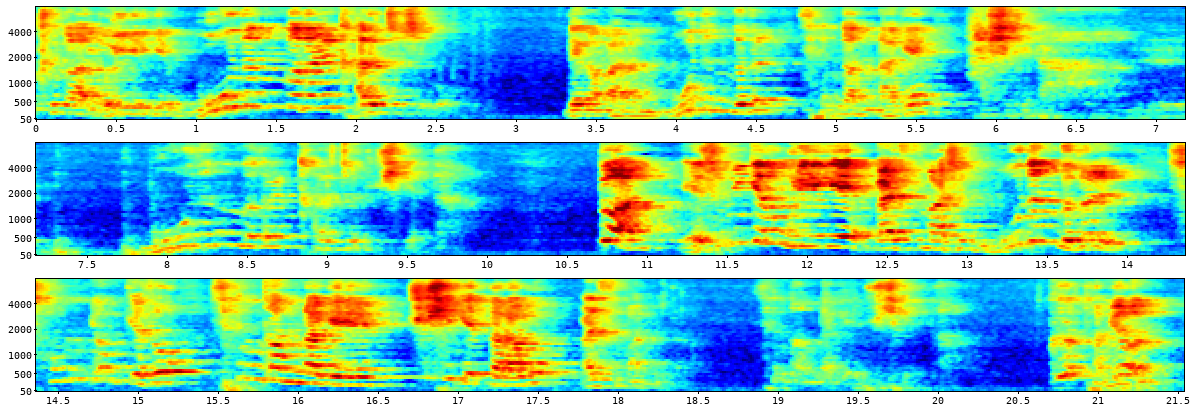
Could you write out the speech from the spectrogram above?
그가 너희에게 모든 것을 가르치시고 내가 말한 모든 것을 생각나게 하시리라. 모든 것을 가르쳐 주시겠다. 또한 예수님께서 우리에게 말씀하신 모든 것을 성령께서 생각나게 해 주시겠다라고 말씀합니다. 생각나게 해 주시겠다. 그렇다면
